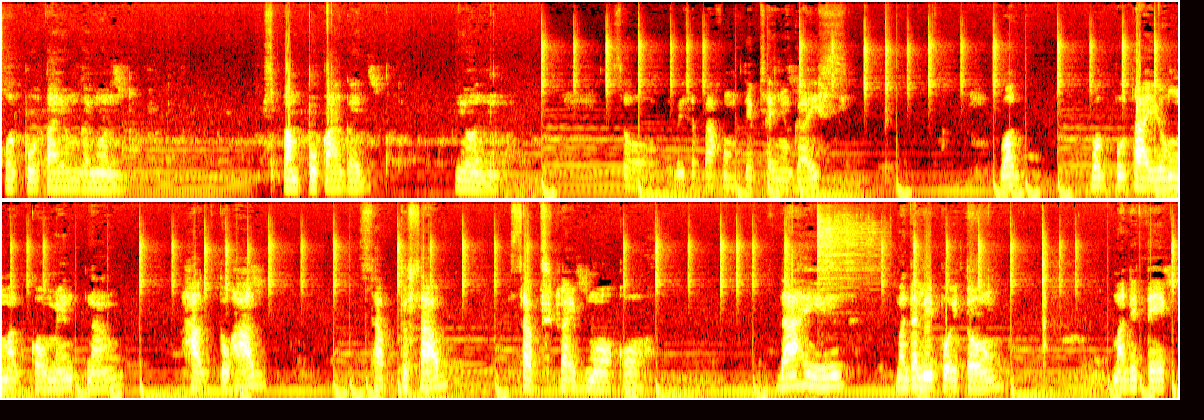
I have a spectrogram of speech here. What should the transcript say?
wag po tayong ganun. Spam po kagad yun. So, may isa pa akong tip sa inyo guys. Wag wag po tayong mag-comment ng hug to hug, sub to sub, subscribe mo ako. Dahil madali po itong madetect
